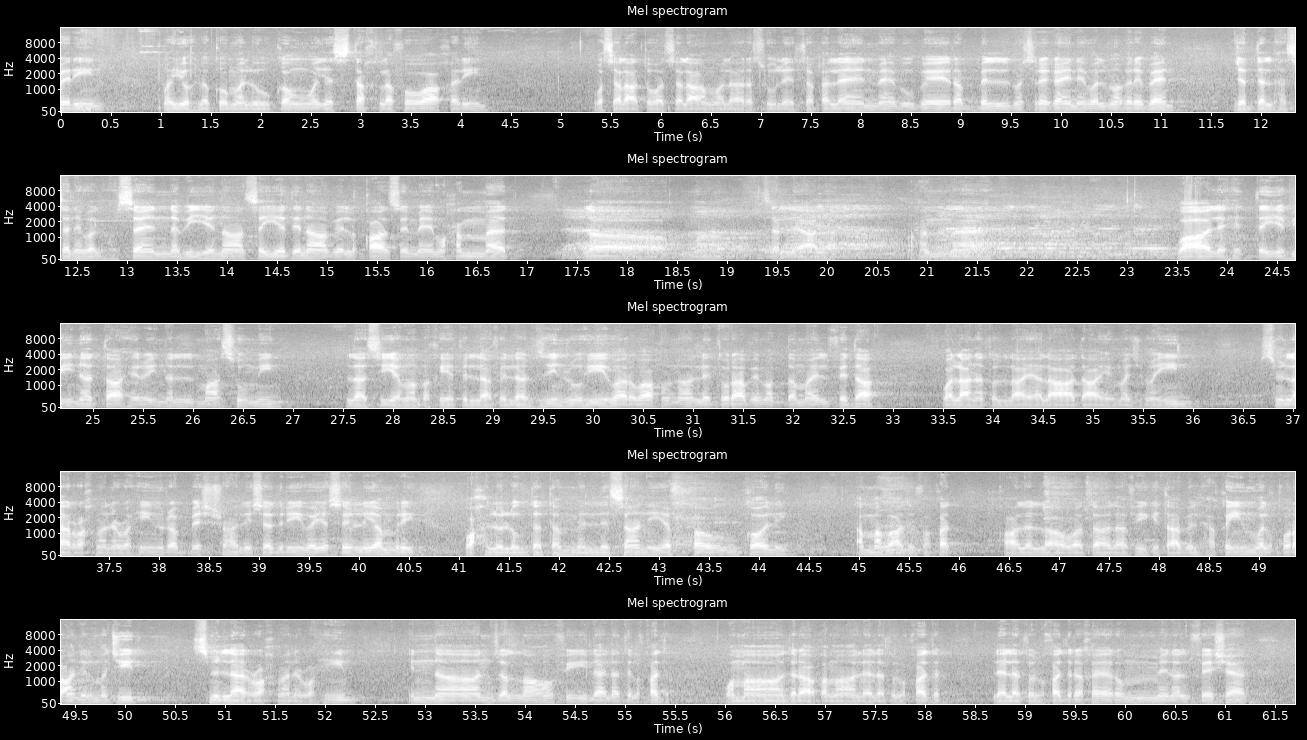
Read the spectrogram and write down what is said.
مستقبرین ويهلك ملوكا ويستخلف آخرين والصلاة والسلام على رسول الثقلين محبوب رب المشرقين والمغربين جد الحسن والحسين نبينا سيدنا بالقاسم محمد اللهم صل على محمد وآله الطيبين الطاهرين المعصومين لا سيما بقية الله في الأرضين روحي وأرواحنا لتراب مقدم الفداء ولعنة الله على أعدائهم أجمعين بسم الله الرحمن الرحيم رب اشرح لي صدري ويسر لي أمري واحلل عقدة من لساني يفقهوا قولي أما بعد، فقد قال الله تعالى في كتاب الحكيم والقرآن المجيد بسم الله الرحمن الرحيم إنا أنزلناه في ليلة القدر۔ وما أدراك ما ليلة القدر ليلة القدر خير من ألف شهر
